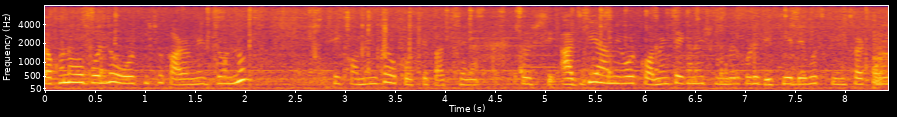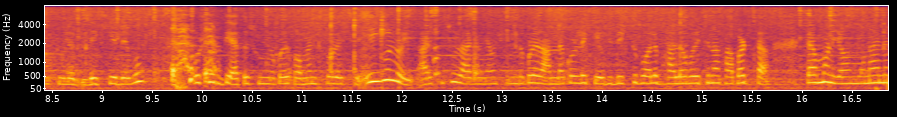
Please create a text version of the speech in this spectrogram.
তখন ও বলল, ওর কিছু কারণের জন্য সেই কমেন্টটা ও করতে পারছে না। তো সে আজকে আমি ওর কমেন্টটা এখানে সুন্দর করে দেখিয়ে দেবো স্ক্রিনশট নিয়ে তুলে দেখিয়ে দেবো। ও সত্যি এত সুন্দর করে কমেন্ট করেছে। এইগুলোই আর কিছু লাগে না। সুন্দর করে রান্না করলে কেউ যদি একটু বলে ভালো হয়েছে না খাবারটা, তেমন যেমন মনে হয় না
